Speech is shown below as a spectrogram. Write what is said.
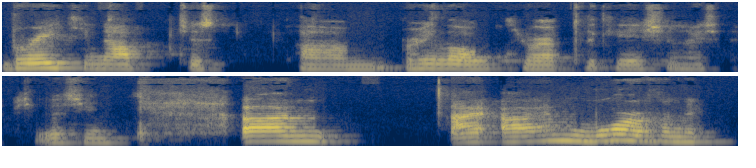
breaking up, just um, reload your application. I assume. Um, I, I'm more of an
